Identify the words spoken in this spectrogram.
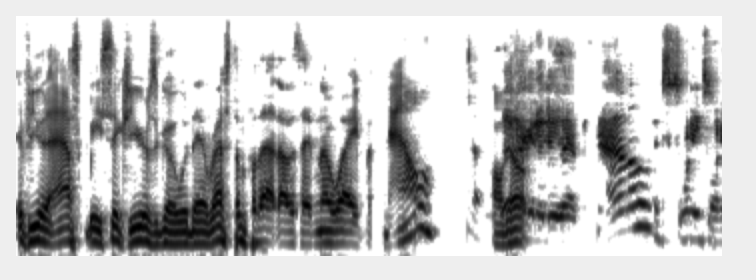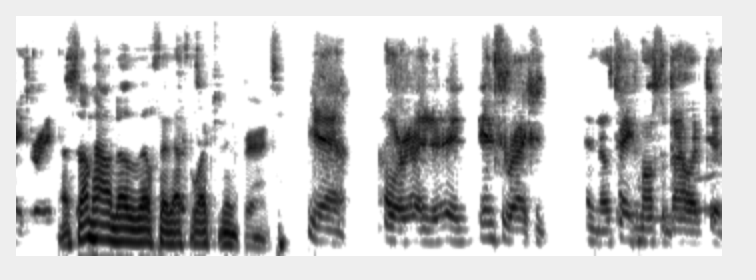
if you had asked me six years ago, would they arrest them for that? I would say no way. But now, Oh, They're not going to do that now. It's 2023. uh, somehow or another, they'll say that's election interference. Yeah, or an, an insurrection, and they'll take them off the ballot too.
